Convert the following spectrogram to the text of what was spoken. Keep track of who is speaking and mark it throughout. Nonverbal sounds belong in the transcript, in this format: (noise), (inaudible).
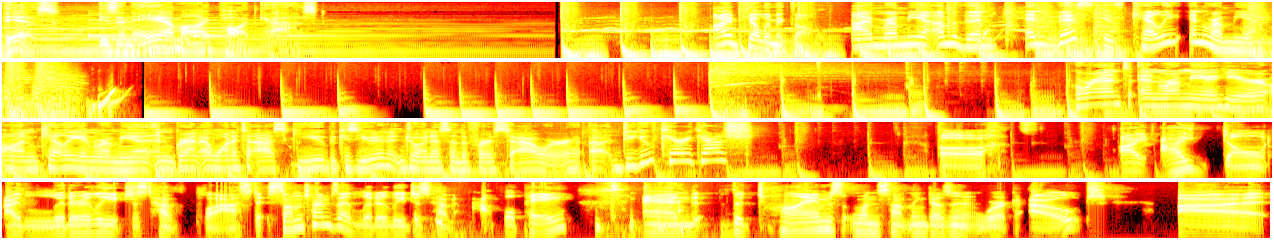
Speaker 1: This is an AMI podcast.
Speaker 2: I'm Kelly McDonald.
Speaker 3: I'm Ramya Amadin, and this is Kelly and Ramya.
Speaker 4: Grant and Ramya here on Kelly and Ramya. And Grant, I wanted to ask you because you didn't join us in the first hour. Uh, do you carry cash?
Speaker 5: Uh, I I don't. I literally just have plastic. Sometimes I literally just have (laughs) Apple Pay, and the times when something doesn't work out, uh,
